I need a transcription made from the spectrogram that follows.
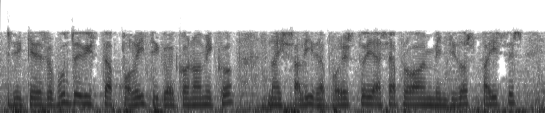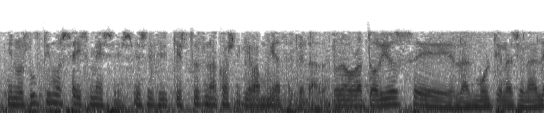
Es decir, que desde el punto de vista político, económico, no hay salida. Por esto ya se ha aprobado en 22 países en los últimos seis meses. Es decir, que esto es una cosa que va muy acelerada. Los laboratorios, eh, las multinacionales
